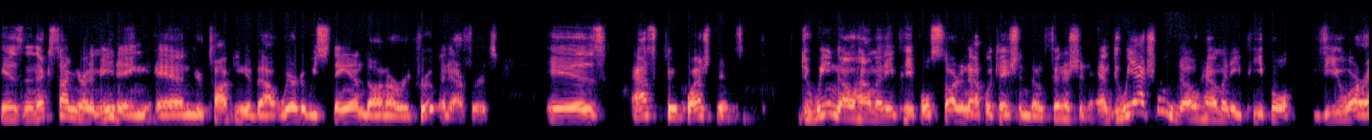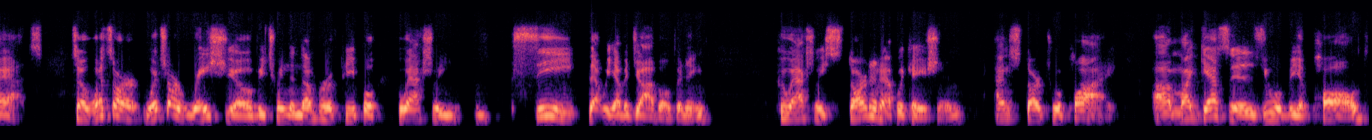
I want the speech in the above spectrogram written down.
is the next time you're in a meeting and you're talking about where do we stand on our recruitment efforts is ask two questions. Do we know how many people start an application don't finish it? And do we actually know how many people view our ads? So what's our what's our ratio between the number of people who actually see that we have a job opening who actually start an application and start to apply uh, my guess is you will be appalled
